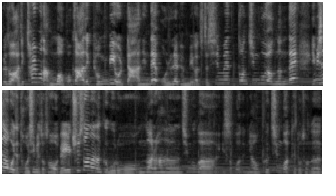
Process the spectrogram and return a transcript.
그래서 아직 철분 안 먹어. 그래서 아직 변비 올 때 아닌데 원래 변비가 진짜 심했던 친구였는데 임신하고 이제 더 심해져서 매일 출산하는 급으로 응가를 하는 친구가 있었거든요. 그 친구한테도 저는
